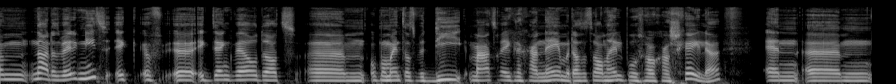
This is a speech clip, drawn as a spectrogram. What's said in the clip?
Ehm, nou, dat weet ik niet. Ik, eh, ik denk wel dat ehm, op het moment dat we die maatregelen gaan nemen, dat het al een heleboel zou gaan schelen. En ehm,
